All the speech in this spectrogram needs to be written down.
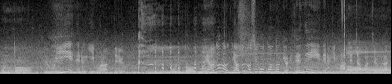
本当。でもいいエネルギーもらってる。うん。本当。もう宿の宿の仕事の時より全然いいエネルギーもらってんちゃうかってい。うぐらいへ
